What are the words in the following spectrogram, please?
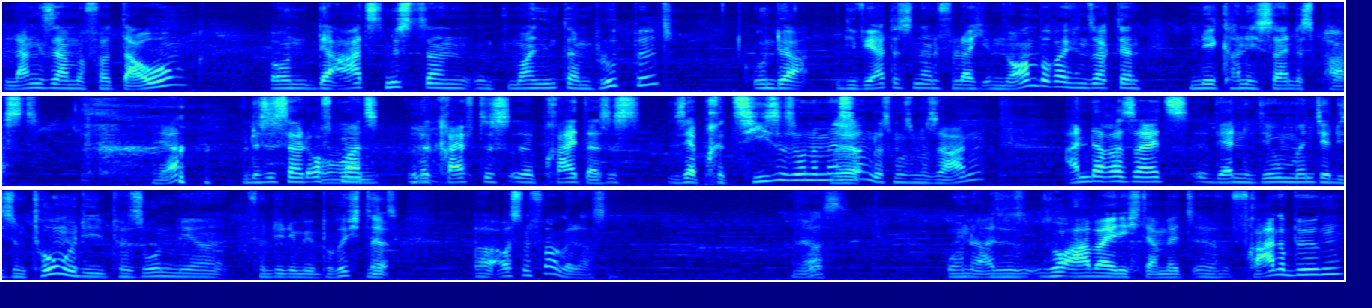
langsame Verdauung. Und der Arzt misst dann, man nimmt dann ein Blutbild und der, die Werte sind dann vielleicht im Normbereich und sagt dann, nee, kann nicht sein, das passt. Ja? Und das ist halt oftmals, da greift es äh, breiter. Es ist sehr präzise, so eine Messung, Ja. das muss man sagen. Andererseits werden in dem Moment ja die Symptome, die die Person mir, von denen mir berichtet, äh, außen vor gelassen. Ja? Krass. Und also so arbeite ich damit. Äh, Fragebögen.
